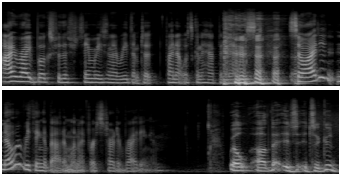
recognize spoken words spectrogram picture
I write books for the same reason I read them to find out what's going to happen next. so I didn't know everything about him when I first started writing him. Well, uh, that, it's it's a good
